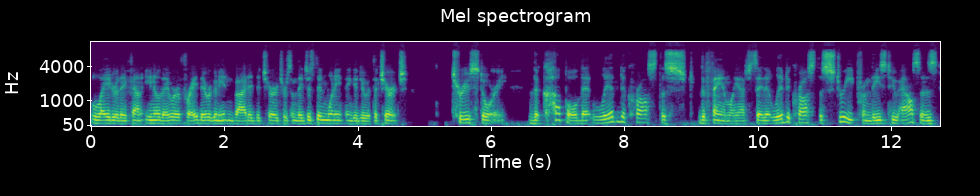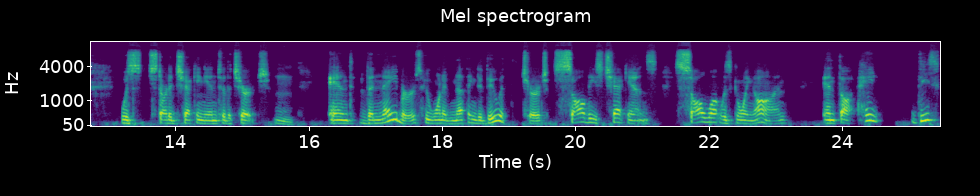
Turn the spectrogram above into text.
later they found, you know, they were afraid they were going to get invited to church or something. They just didn't want anything to do with the church. True story. The couple that lived across the the family, I should say, that lived across the street from these two houses, was started checking into the church. Mm. And the neighbors who wanted nothing to do with the church saw these check-ins, saw what was going on, and thought, Hey, these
